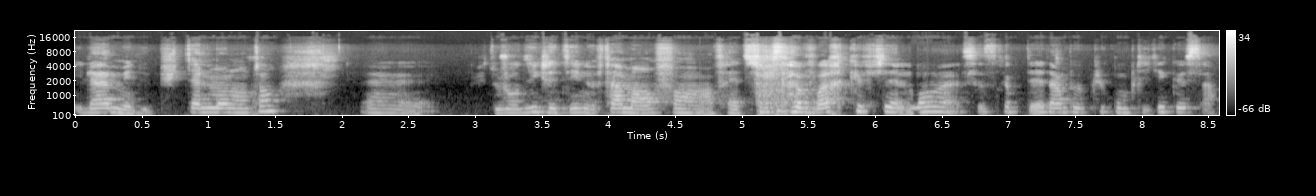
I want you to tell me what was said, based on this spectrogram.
là, mais depuis tellement longtemps. Euh, toujours dit que j'étais une femme à enfant, en fait, sans savoir que finalement, ce serait peut-être un peu plus compliqué que ça.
